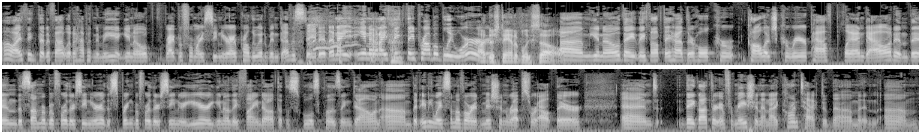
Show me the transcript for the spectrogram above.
Oh, I think that if that would have happened to me, you know, right before my senior, I probably would have been devastated. And I, you know, and I think they probably were. Understandably so. Um, you know, they, they thought they had their whole college career path planned out, and then the summer before their senior year, the spring before their senior year, you know, they find out that the school's closing down. Um, but anyway, some of our admission reps were out there, and they got their information, and I contacted them, and um,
